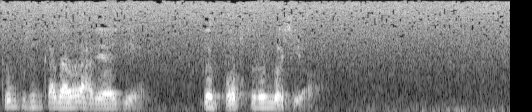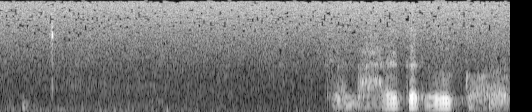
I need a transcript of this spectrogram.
그건 무슨 까닭을 안 해야지. 그건 법 쓰는 것이요. 그건 말할 것 없고,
